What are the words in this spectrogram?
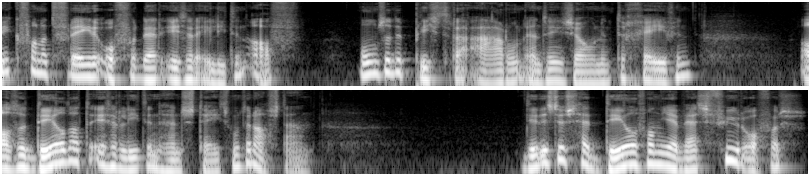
ik van het vredeoffer der Israëlieten af, om ze de priester Aaron en zijn zonen te geven, als het deel dat de Israëlieten hun steeds moeten afstaan. Dit is dus het deel van Jewes vuuroffers,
